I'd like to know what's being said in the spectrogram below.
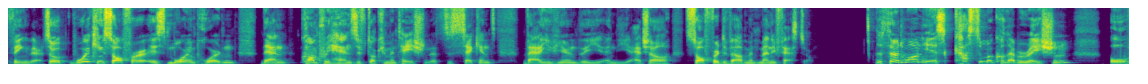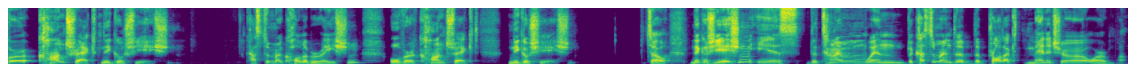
thing there. So working software is more important than comprehensive documentation. That's the second value here in the in the Agile Software Development Manifesto. The third one is customer collaboration over contract negotiation. Customer collaboration over contract negotiation. So negotiation is the time when the customer and the, the product manager or well,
